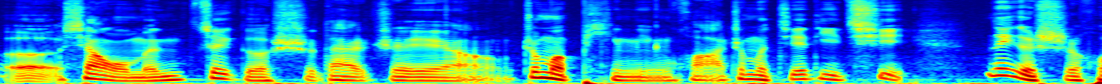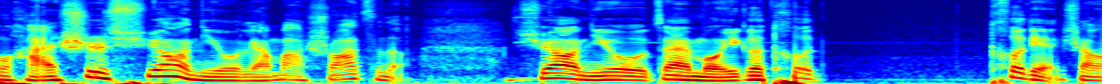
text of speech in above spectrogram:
呃，像我们这个时代这样这么平民化、这么接地气，那个时候还是需要你有两把刷子的，需要你有在某一个特特点上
